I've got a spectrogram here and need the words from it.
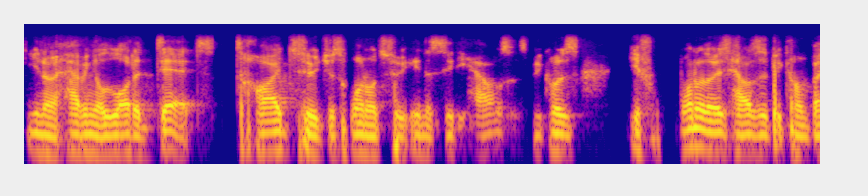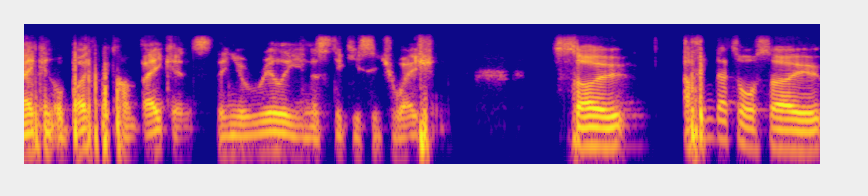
you know having a lot of debt tied to just one or two inner city houses. Because if one of those houses become vacant or both become vacant then you're really in a sticky situation. So i think that's also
